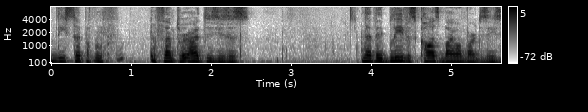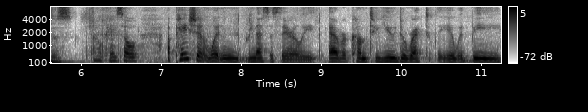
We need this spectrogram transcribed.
these type of inf- inflammatory eye diseases. that they believe is caused by one of our diseases. Okay, so a patient wouldn't necessarily ever come to you directly. It would be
